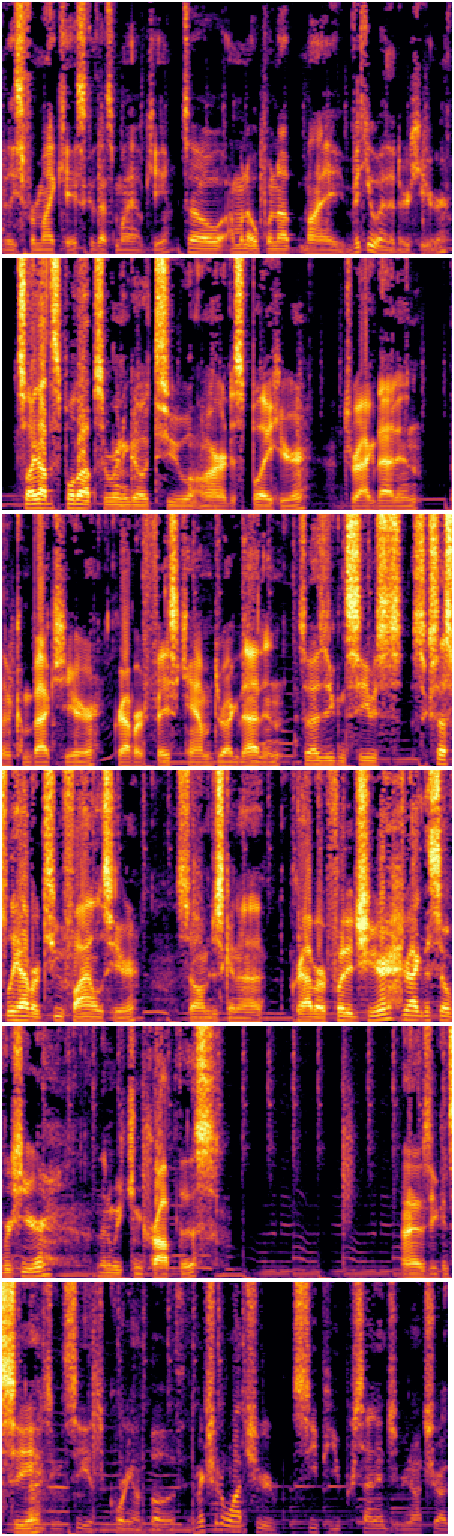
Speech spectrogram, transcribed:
at least for my case, because that's my hotkey. So I'm gonna open up my video editor here. So I got this pulled up, so we're gonna go to our display here, drag that in. Then come back here, grab our face cam, drag that in. So as you can see, we successfully have our two files here. So I'm just gonna grab our footage here, drag this over here, and then we can crop this. As you can see, as you can see, it's recording on both. And make sure to watch your CPU percentage if you're not sure.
